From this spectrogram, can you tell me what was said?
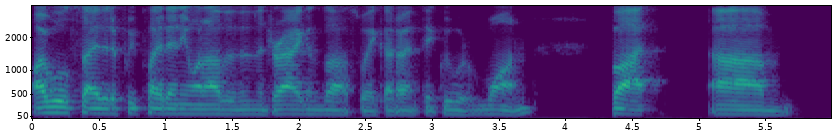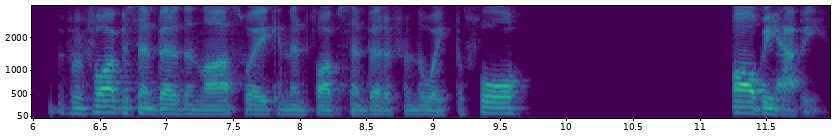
I will say that if we played anyone other than the Dragons last week, I don't think we would have won. But um, if we're five percent better than last week, and then five percent better from the week before, I'll be happy.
